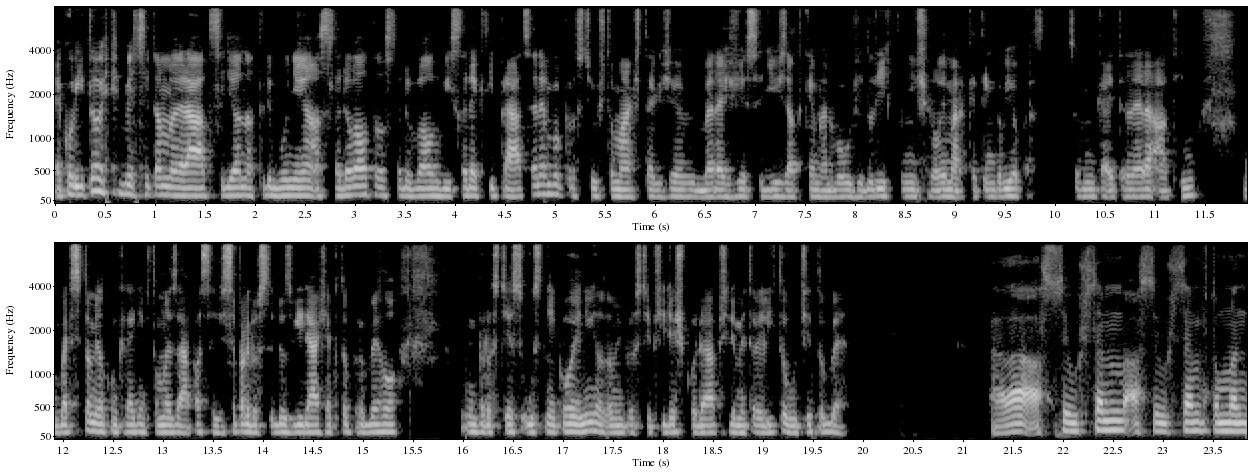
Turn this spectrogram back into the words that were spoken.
jako líto, že by si tam rád seděl na tribuně a sledoval to, sledoval výsledek té práce, nebo prostě už to máš tak, že bereš, že sedíš zadkem na dvou židlích, plníš roli marketingového pracovníka i trenéra a týmu. Nebo jak jsi to měl konkrétně v tomhle zápase, že se pak dozvídáš, jak to proběhlo prostě z úst někoho jiného, to mi prostě přijde škoda, přijde mi to i líto vůči tobě. Ale asi už jsem, asi už jsem v tomhle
